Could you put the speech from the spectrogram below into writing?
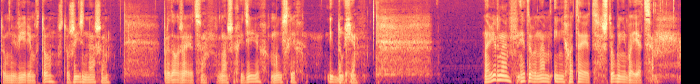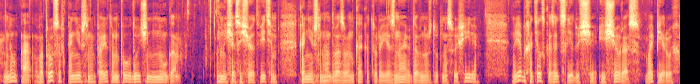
то мы верим в то, что жизнь наша продолжается в наших идеях, мыслях и духе. Наверное, этого нам и не хватает, чтобы не бояться. Ну, а вопросов, конечно, по этому поводу очень много. И мы сейчас еще ответим, конечно, на два звонка, которые, я знаю, давно ждут нас в эфире. Но я бы хотел сказать следующее еще раз. Во-первых,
